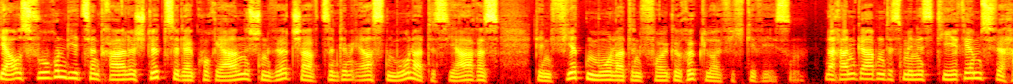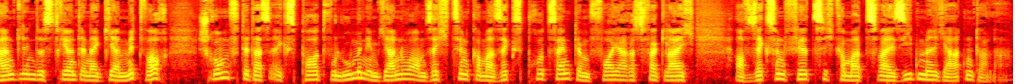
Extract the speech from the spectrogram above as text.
Die Ausfuhren, die zentrale Stütze der koreanischen Wirtschaft, sind im ersten Monat des Jahres, den vierten Monat in Folge, rückläufig gewesen. Nach Angaben des Ministeriums für Handel, Industrie und Energie am Mittwoch schrumpfte das Exportvolumen im Januar um 16,6 Prozent im Vorjahresvergleich auf 46,27 Milliarden Dollar.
